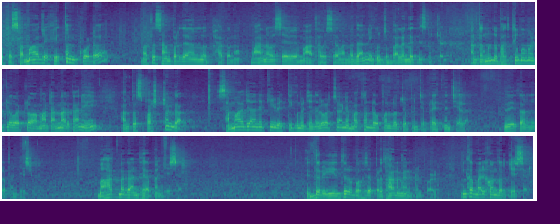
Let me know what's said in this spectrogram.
ఒక సమాజ హితం కూడా మత సాంప్రదాయంలో భాగము. మానవ సేవే మాధవ సేవ అన్న దాన్ని కొంచెం బలంగా తీసుకొచ్చాడు. అంతకుముందు భక్తి మూమెంట్లో వాటిలో ఆ మాట అన్నారు కానీ అంత స్పష్టంగా సమాజానికి వ్యక్తికి మధ్య నిర్వచనాన్ని మతం రూపంలో చూపించే ప్రయత్నం చేయాలి. వివేకానందులు పనిచేశాడు. మహాత్మా గాంధీ ఆ పనిచేశారు ఇద్దరు ఈ ఇద్దరు బహుశా ప్రధానమైనటువంటి వాళ్ళు. ఇంకా మరికొందరు చేశారు.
